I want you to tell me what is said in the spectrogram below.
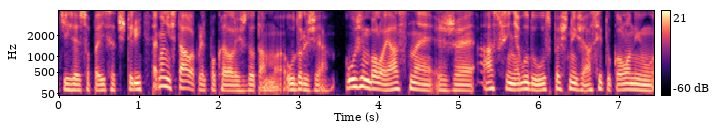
1954, tak oni stále predpokladali, že to tam udržia. Už im bolo jasné, že asi nebudú úspešní, že asi tú kolóniu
